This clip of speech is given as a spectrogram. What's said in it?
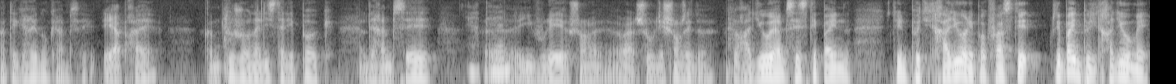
d'intégrer donc RMC. Et après, comme tout journaliste à l'époque d'RMC, euh, il voulait changer, je voulais changer de, radio. RMC, c'était pas une, c'était une petite radio à l'époque. Enfin, c'était, pas une petite radio, mais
